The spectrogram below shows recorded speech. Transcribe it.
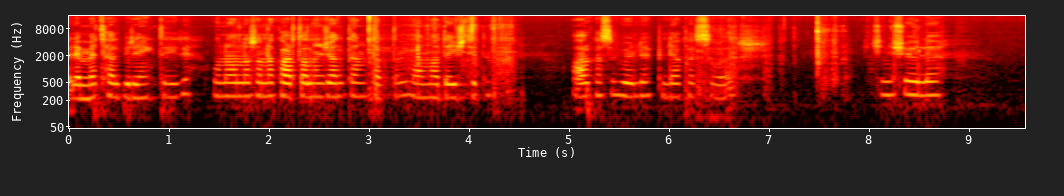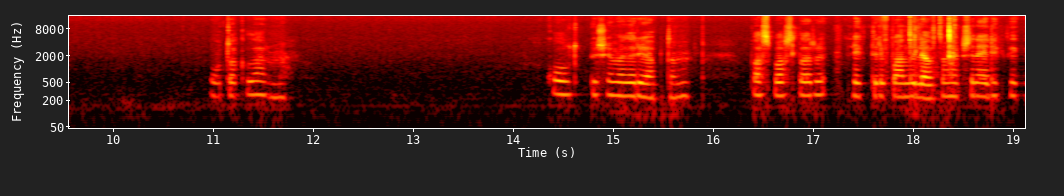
Öyle metal bir renkteydi. Bunu ondan sonra kartalın jantlarını taktım. Onunla değiştirdim. Arkası böyle plakası var. İçini şöyle odaklar mı? Koltuk döşemeleri yaptım. Paspasları elektrik bandıyla yaptım. Hepsini elektrik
